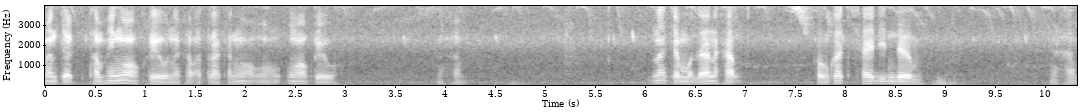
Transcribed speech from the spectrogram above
มันจะทำให้งอกเร็วนะครับ อัตราการงอกงอกงอกเร็ว นะครับ น่าจะหมดแล้วนะครับ ผมก็ใช้ดินเดิมนะครับ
